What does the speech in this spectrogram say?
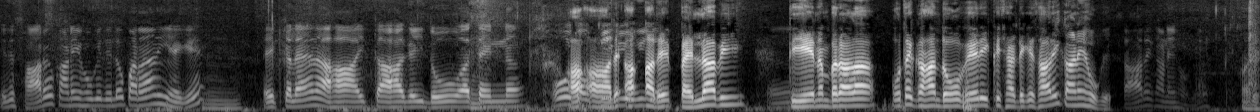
ਇਹਦੇ ਸਾਰੇ ਕਾਣੇ ਹੋ ਗਏ ਦੇ ਲੋ ਪਰਾਂ ਨਹੀਂ ਹੈਗੇ। ਇੱਕ ਲੈਨ ਆਹ ਇੱਕ ਆਹ ਗਈ ਦੋ ਆ ਤਿੰਨ। ਉਹ ਆ ਚੌਥੀ ਵੀ ਉਹੀ ਆ। ਪਹਿਲਾ ਵੀ ਤੀਏ ਨੰਬਰ ਵਾਲਾ ਉਹ ਤੇ ਗਾਹਾਂ ਦੋ ਫੇਰ ਇੱਕ ਛੱਡ ਕੇ ਸਾਰੇ ਕਾਣੇ ਹੋ ਗਏ। ਸਾਰੇ ਕਾਣੇ ਹੋ ਗਏ। ਅਰੇ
